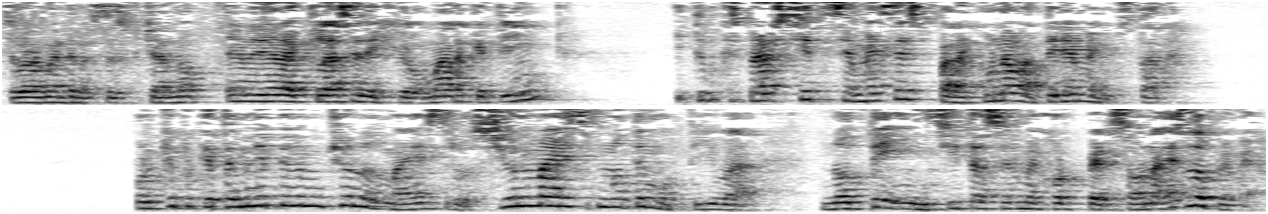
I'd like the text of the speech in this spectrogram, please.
Seguramente lo esté escuchando. Él me dio la clase de geomarketing y tuve que esperar siete semestres para que una materia me gustara. ¿Por qué? Porque también depende mucho de los maestros. Si un maestro no te motiva, no te incita a ser mejor persona, es lo primero.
